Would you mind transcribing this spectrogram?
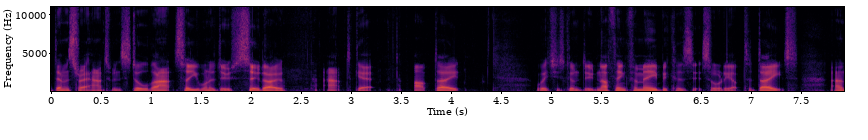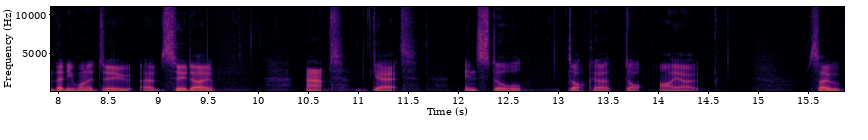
demonstrate how to install that. So you want to do sudo apt-get update, which is going to do nothing for me because it's already up to date. And then you want to do um, sudo apt-get install docker.io. So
